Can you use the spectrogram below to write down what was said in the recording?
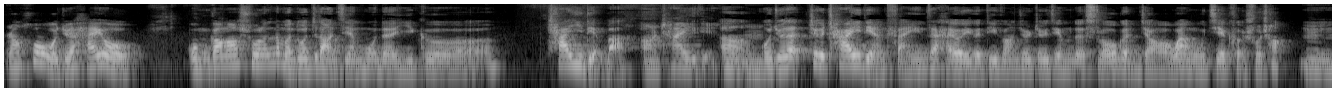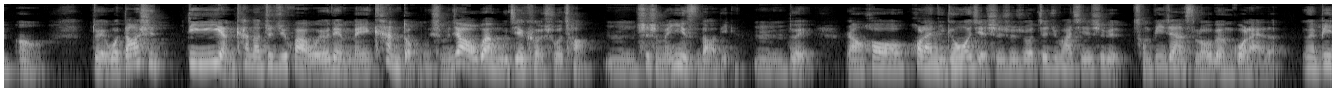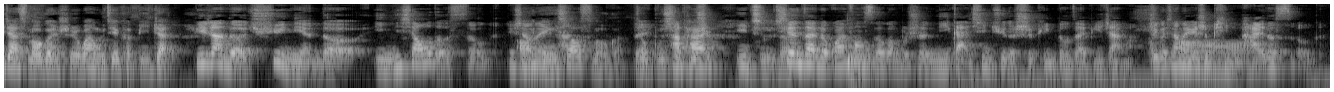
然后我觉得还有我们刚刚说了那么多这档节目的一个差异点吧。啊，差异点，嗯，我觉得这个差异点反映在还有一个地方，就是这个节目的 slogan 叫“万物皆可说唱”。嗯嗯，对我当时第一眼看到这句话，我有点没看懂什么叫“万物皆可说唱嗯”是什么意思到底？嗯对，然后后来你跟我解释是说这句话其实是个从 B 站 slogan 过来的，因为 B 站 slogan 是“万物皆可 B 站，B 站的去年的营销的 slogan 就”，相哦，当于它营销 slogan 对就不是它它不是一直的。现在的官方 slogan 不是你感兴趣的视频都在 B 站嘛？这个相当于是品牌的 slogan。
